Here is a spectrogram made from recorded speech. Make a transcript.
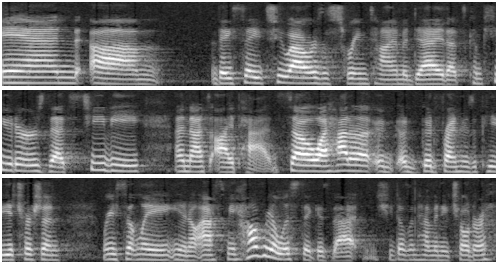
and um, they say two hours of screen time a day. That's computers, that's TV, and that's iPad. So I had a, a good friend who's a pediatrician recently, you know, asked me, how realistic is that? She doesn't have any children.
